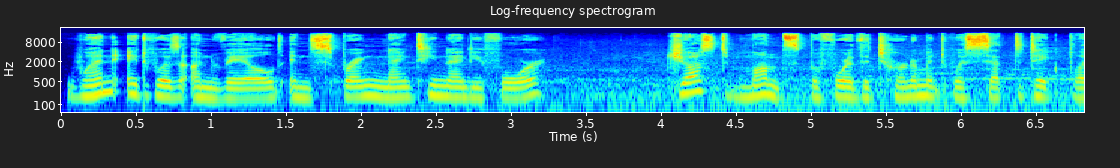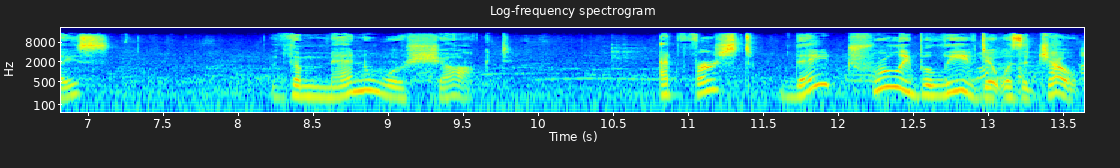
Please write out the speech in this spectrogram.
When it was unveiled in spring 1994, just months before the tournament was set to take place, the men were shocked. At first, they truly believed it was a joke.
